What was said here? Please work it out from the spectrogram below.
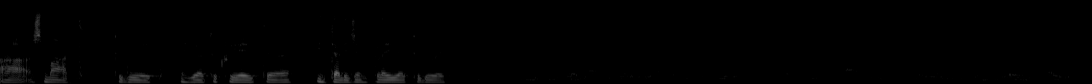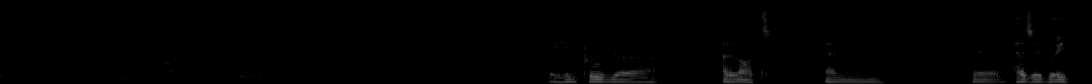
are smart to do it, and you have to create uh, intelligent player to do it. he improved uh, a lot and uh, has a great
